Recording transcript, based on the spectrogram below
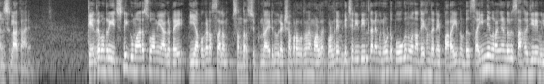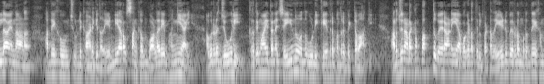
മനസ്സിലാക്കാനും. കേന്ദ്രമന്ത്രി എച്ച് ഡി കുമാരസ്വാമി ആകട്ടെ ഈ അപകട സ്ഥലം സന്ദർശിച്ചിട്ടുണ്ടായിരുന്നു. രക്ഷാപ്രവർത്തനം വളരെ മികച്ച രീതിയിൽ തന്നെ മുന്നോട്ട് പോകുന്നുവെന്ന് അദ്ദേഹം തന്നെ പറയുന്നുണ്ട്. സൈന്യം ഇറങ്ങേണ്ട ഒരു സാഹചര്യമില്ല എന്നാണ് അദ്ദേഹവും ചൂണ്ടിക്കാണിക്കുന്നത്. എൻ ഡി ആർ എഫ് സംഘം വളരെ ഭംഗിയായി അവരുടെ ജോലി കൃത്യമായി തന്നെ ചെയ്യുന്നുവെന്ന് കൂടി കേന്ദ്രമന്ത്രി വ്യക്തമാക്കി. അർജുൻ അടക്കം പത്ത് പേരാണ് ഈ അപകടത്തിൽപ്പെട്ടത്. ഏഴ് പേരുടെ മൃതദേഹം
